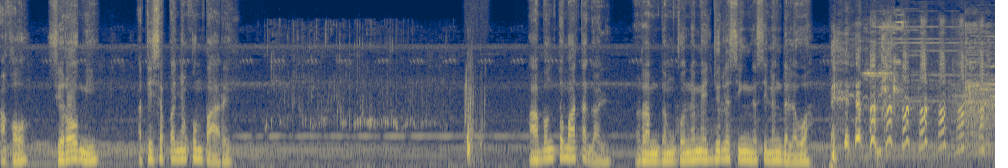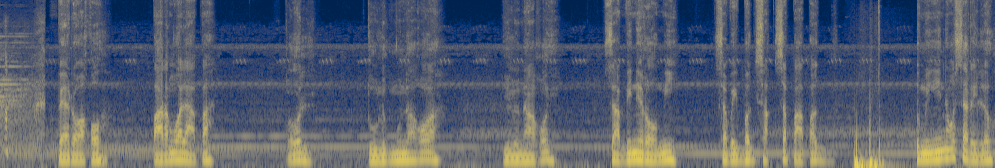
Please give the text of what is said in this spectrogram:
Ako, si Romy, at isa pa niyang kumpare. Habang tumatagal, ramdam ko na medyo lasing na silang dalawa. Pero ako, parang wala pa. Tol, tulog muna ako ah. Hilo na ako eh. Sabi ni Romy, sabay bagsak sa papag. Tumingin ako sa relo.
